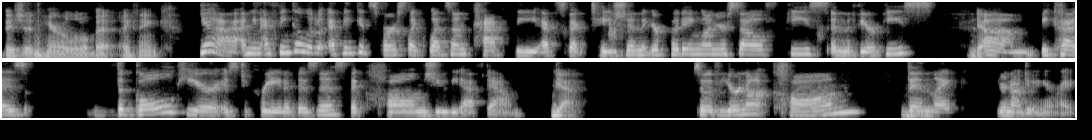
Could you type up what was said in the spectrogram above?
vision here a little bit, I think. Yeah, I mean, I think a little, I think it's first like let's unpack the expectation that you're putting on yourself piece and the fear piece. Yeah. Um, because the goal here is to create a business that calms you the F down. Yeah. So if you're not calm, then mm-hmm. like you're not doing it right.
